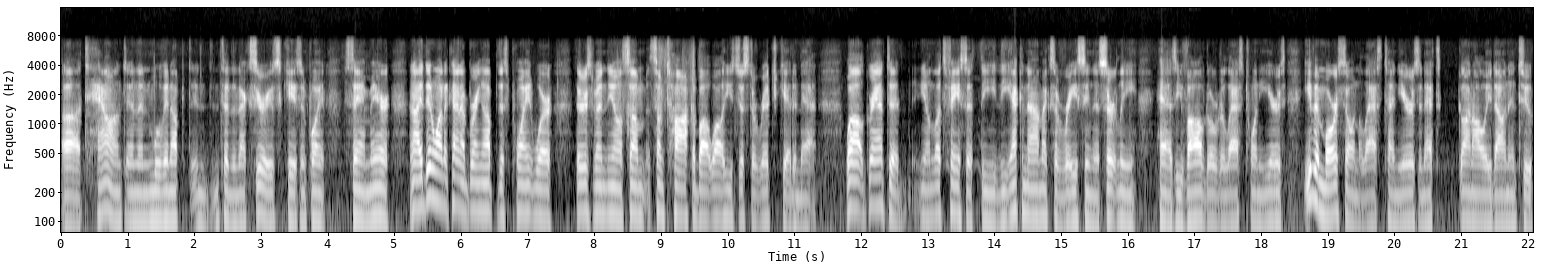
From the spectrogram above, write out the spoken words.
Uh, talent and then moving up in, into the next series. Case in point, Sam Mayer. And I did want to kind of bring up this point where there's been you know some some talk about well he's just a rich kid and that. Well, granted, you know, let's face it, the, the economics of racing has certainly has evolved over the last 20 years, even more so in the last 10 years, and that's gone all the way down into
